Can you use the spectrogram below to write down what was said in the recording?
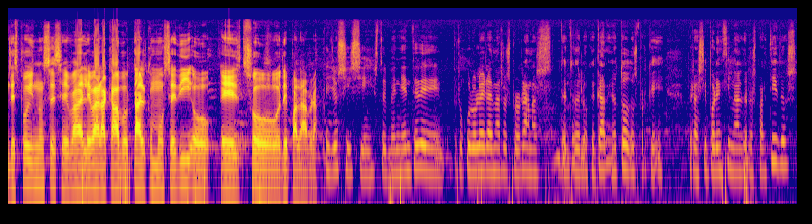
Despois non sei se vai a levar a cabo tal como se di ou é só de palabra. Yo sí, sí, estoy pendiente de procuro leer además los programas dentro de lo que cabe, no todos, porque pero así por encima de los partidos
